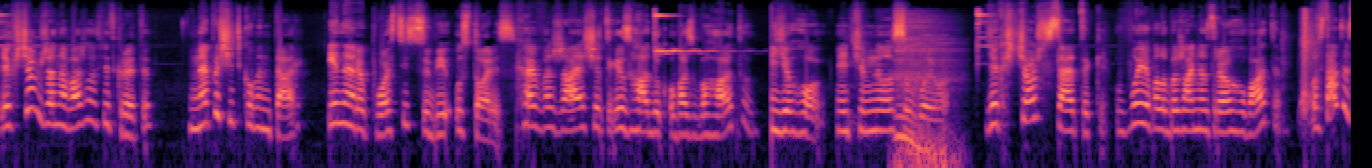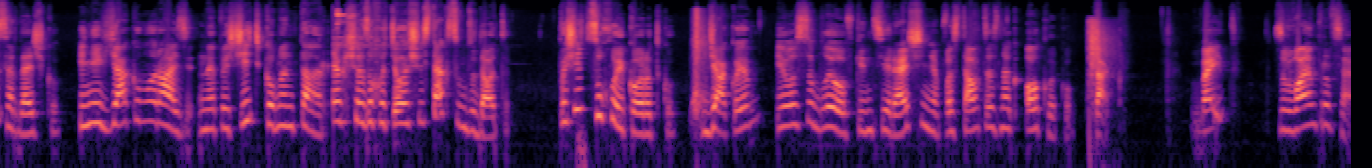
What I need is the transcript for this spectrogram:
Якщо вже наважились відкрити, не пишіть коментар і не репостіть собі у сторіс. Хай вважає, що таких згадок у вас багато, і його нічим не особливо. Якщо ж все-таки виявили бажання зреагувати, поставте сердечко і ні в якому разі не пишіть коментар. Якщо захотіли щось текстом додати, пишіть сухо і коротко. Дякую. І особливо в кінці речення поставте знак оклику. Так, wait, забуваємо про все.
